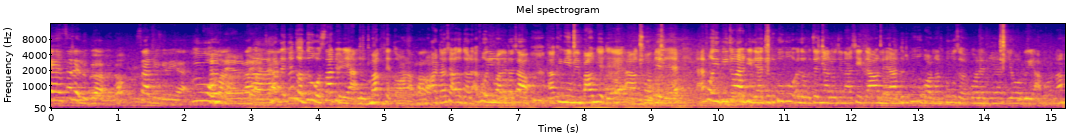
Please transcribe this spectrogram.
ကန်ဆက်တယ်လို့ပြောရမယ်နော်စတွေ့ကလေးကဟုတ်တယ်ဟုတ်တယ်လာပါကြဟုတ်တယ်ပြတော့သူ့ကိုစတွေ့ရအဲ့လို mark ဖြစ်သွားတာပေါ့နော်အဲတောက်ချောက်တော့လည်းအဖိုကြီးမှလည်းတောက်ချောက်ခင်ငင်မင်ပေါင်းဖြစ်တယ်အာခေါ်ဖြစ်တယ်အဖိုကြီးပြီးတော့အထိလည်းသူတခုခုအဲ့လိုအကြညာလိုချင်တာရှိတောင်းနေတာသူတခုခုပေါ့နော်တခုခုဆိုတော့ကိုယ်လည်းမြန်ပြောပေးရပါတော့နော်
